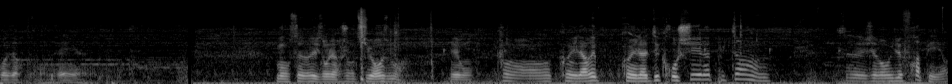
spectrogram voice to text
3h30, génial. Bon, ça va, ils ont l'air gentils, heureusement. Mais bon, quand, il, a, décroché là, putain, j'avais envie de le frapper, hein,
